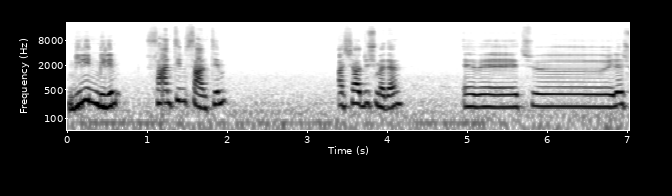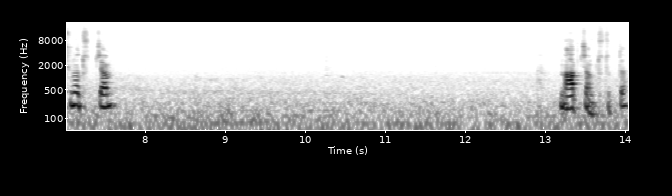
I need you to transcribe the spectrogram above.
Milim milim. Santim santim. Aşağı düşmeden. Evet şöyle şuna tutacağım. Ne yapacağım tutup da?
